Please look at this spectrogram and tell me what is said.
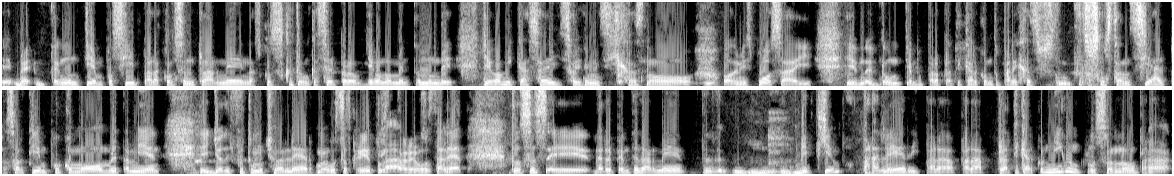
eh, tengo un tiempo sí para concentrarme en las cosas que tengo que hacer, pero llega un momento en donde llego a mi casa y soy de mis hijas, ¿no? O, o de mi esposa y, y un tiempo para platicar con tu pareja es sustancial, pasar tiempo como hombre también. Eh, yo disfruto mucho de leer, me gusta escribir, pues Claro, también me gusta leer. Entonces, eh, de repente darme eh, mi tiempo para leer y para, para platicar conmigo incluso, ¿no? Para,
